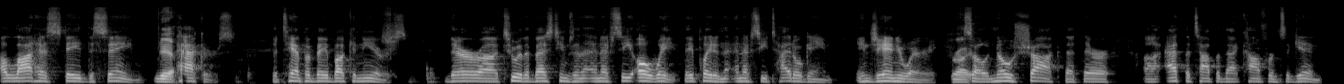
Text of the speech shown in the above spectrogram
a lot has stayed the same. Yeah. Packers, the Tampa Bay Buccaneers, they're uh, two of the best teams in the NFC. Oh, wait, they played in the NFC title game in January. Right. So no shock that they're uh, at the top of that conference again.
